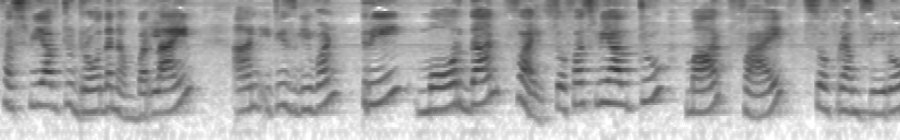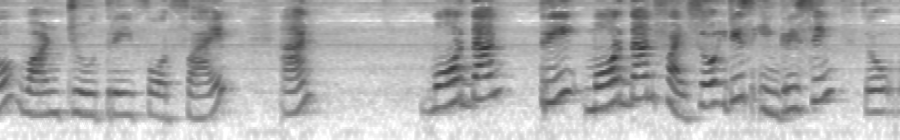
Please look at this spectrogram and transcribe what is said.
first we have to draw the number line and it is given 3 more than 5. So first we have to mark 5. So from 0, 1, 2, 3, 4, 5 and more than 3 more than 5. So it is increasing. So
